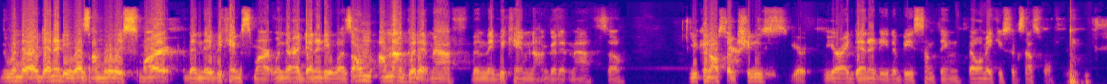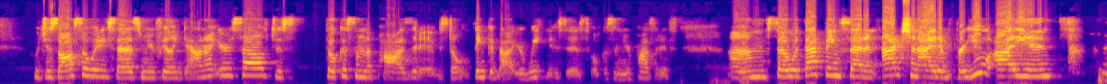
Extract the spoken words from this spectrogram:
when their identity was I'm really smart, then they became smart. When their identity was oh, I'm not good at math, then they became not good at math. So you can also choose your your identity to be something that will make you successful. Which is also what he says when you're feeling down at yourself, just focus on the positives. Don't think about your weaknesses. Focus on your positives. Um, so with that being said, an action item for you, audience.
